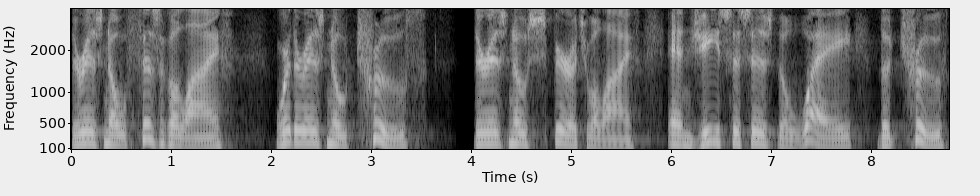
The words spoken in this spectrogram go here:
there is no physical life. Where there is no truth, there is no spiritual life. And Jesus is the way, the truth,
